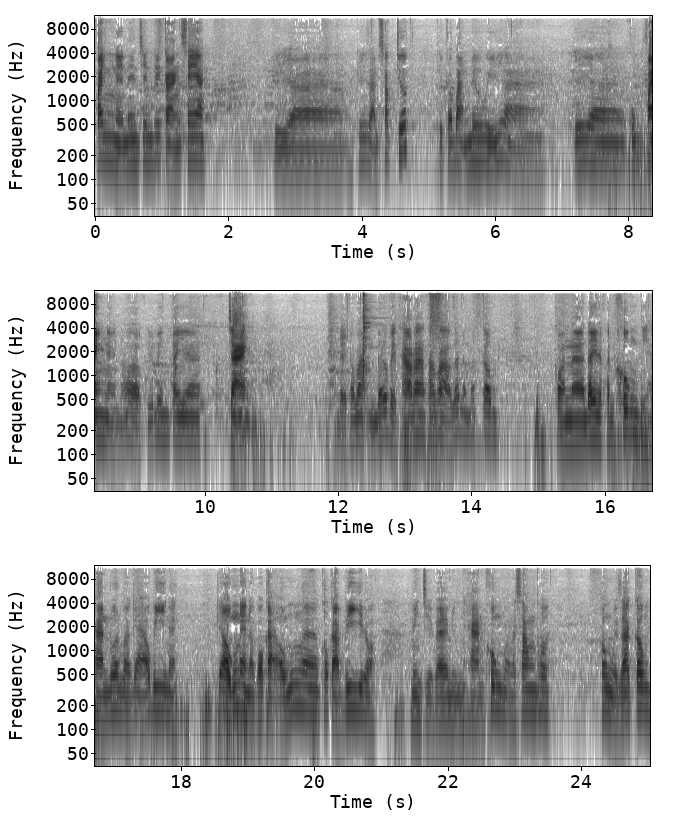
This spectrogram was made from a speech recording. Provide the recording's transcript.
phanh này lên trên cái càng xe thì à, cái giảm sóc trước thì các bạn lưu ý là cái à, cung phanh này nó ở phía bên tay à, trái. Để các bạn đỡ phải tháo ra tháo vào rất là mất công. Còn à, đây là phần khung thì hàn luôn vào cái áo bi này. Cái ống này là có cả ống à, có cả bi rồi. Mình chỉ về mình hàn khung vào là xong thôi. Không phải gia công.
